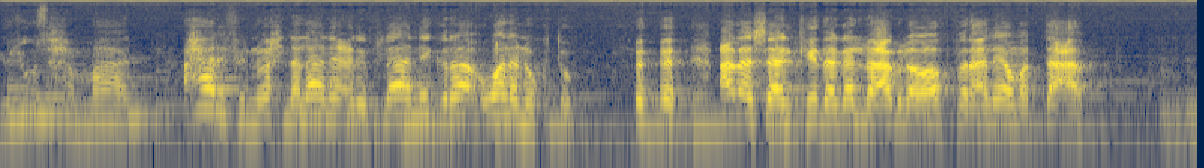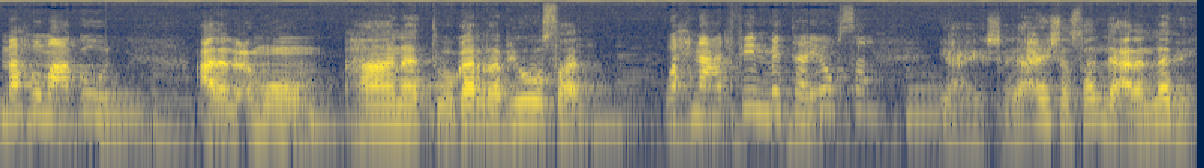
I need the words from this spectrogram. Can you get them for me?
يجوز حماد عارف إنه إحنا لا نعرف لا نقرأ ولا نكتب. علشان كده قال له عقله أوفر عليهم التعب ما هو معقول؟ على العموم هانت وقرب يوصل. وإحنا عارفين متى يوصل. يا عيشة يا عيشة صلي على النبي.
